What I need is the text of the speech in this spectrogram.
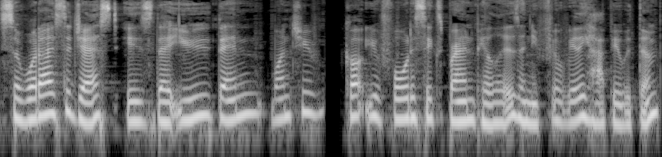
So, what I suggest is that you then, once you've got your four to six brand pillars and you feel really happy with them,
